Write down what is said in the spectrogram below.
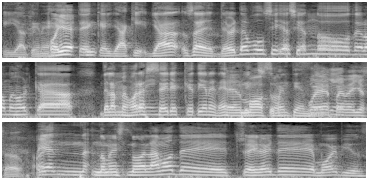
Y ya tienes Oye, gente mm, que ya aquí, ya, o sea, Daredevil sigue siendo de lo mejor que ha- de las mejores Sí. series que tiene Netflix, Hermoso. ¿tú me entiendes? Fue, bello. So- Oye, no, me- no hablamos de trailer de Morbius.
